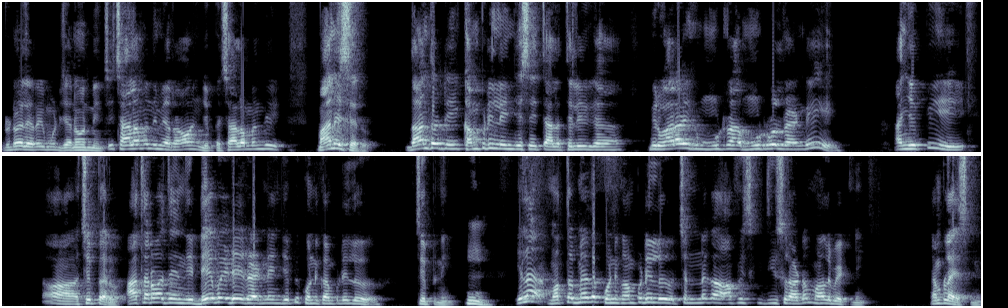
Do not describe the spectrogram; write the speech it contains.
రెండు వేల ఇరవై మూడు జనవరి నుంచి చాలామంది మీరు రావని చెప్పారు. చాలామంది మానేశారు. దాంతో కంపెనీలు ఏం చేసాయి చాలా తెలివిగా మీరు వారానికి మూడు రా మూడు రోజులు రండి అని చెప్పి చెప్పారు. ఆ తర్వాత ఏంది? డే బై డే రండి అని చెప్పి కొన్ని కంపెనీలు చెప్పినాయి. ఇలా మొత్తం మీద కొన్ని కంపెనీలు చిన్నగా ఆఫీస్కి తీసుకురావడం మొదలుపెట్టినాయి. ఎంప్లాయీస్ని.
